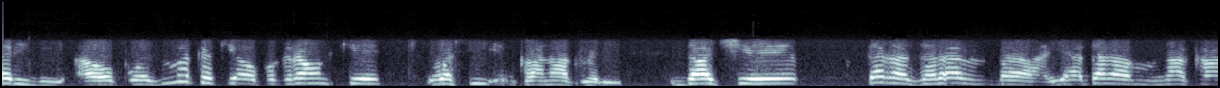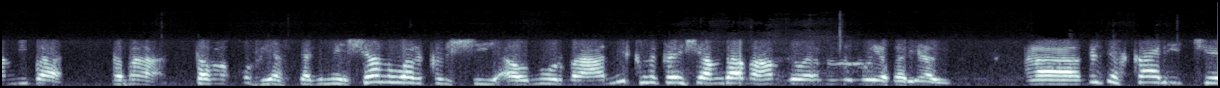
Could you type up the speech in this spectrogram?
بری دي او په ځمکه کې او په ګراوند کې وسیع امکانات لري دا چې دغه ضرر به یا دغه ناکامي به ته به توقف یا ستګنیشن ورکړ شي او نور به عمیق نه کړی شي همدا به هم زه وایم لویه بریا وي داسې ښکاري چې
